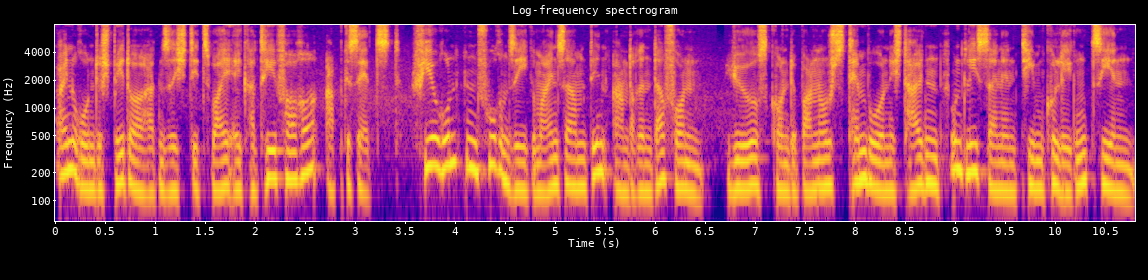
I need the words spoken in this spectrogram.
Eine Runde später hatten sich die zwei LKT-Fahrer abgesetzt. Vier Runden fuhren sie gemeinsam den anderen davon. Jörs konnte Banuschs Tempo nicht halten und ließ seinen Teamkollegen ziehen.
